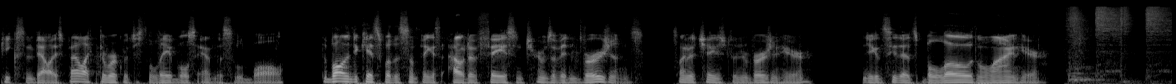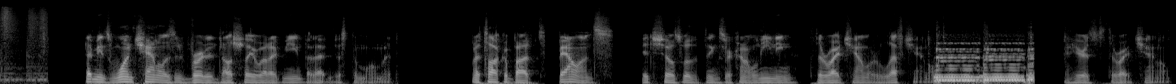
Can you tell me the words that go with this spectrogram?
peaks and valleys, but I like to work with just the labels and this little ball. The ball indicates whether something is out of phase in terms of inversions. So I'm going to change to an inversion here. And you can see that it's below the line here. That means one channel is inverted. I'll show you what I mean by that in just a moment. I'm going to talk about balance, it shows whether things are kind of leaning to the right channel or left channel. And here it's the right channel.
